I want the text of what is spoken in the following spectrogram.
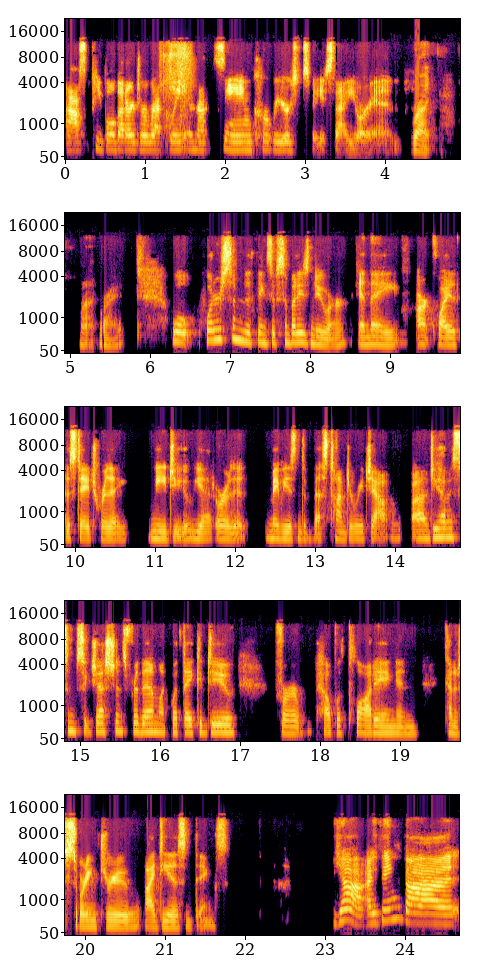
ask people that are directly in that same career space that you're in. Right. Right. Right. Well, what are some of the things if somebody's newer and they aren't quite at the stage where they need you yet, or that maybe isn't the best time to reach out? Uh, do you have some suggestions for them, like what they could do for help with plotting and kind of sorting through ideas and things? Yeah, I think that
